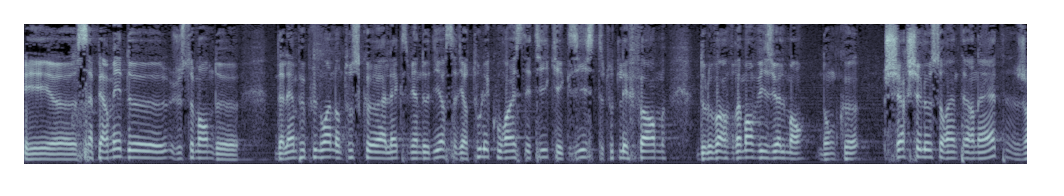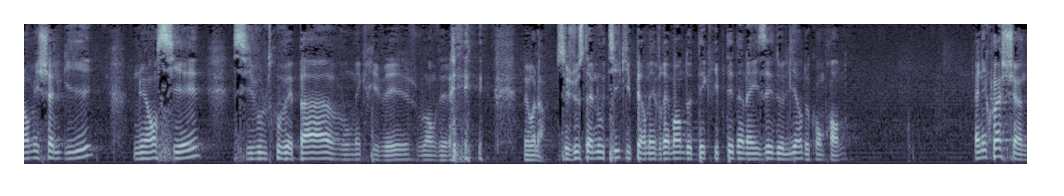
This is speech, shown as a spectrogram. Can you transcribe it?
Et euh, ça permet de, justement d'aller un peu plus loin dans tout ce que Alex vient de dire, c'est-à-dire tous les courants esthétiques qui existent, toutes les formes, de le voir vraiment visuellement. Donc euh, cherchez-le sur Internet, Jean-Michel Guy, nuancier. Si vous ne le trouvez pas, vous m'écrivez, je vous l'enverrai. Mais voilà, c'est juste un outil qui permet vraiment de décrypter, d'analyser, de lire, de comprendre. Any questions?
